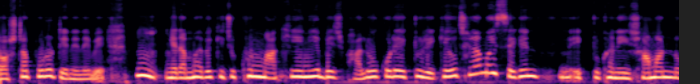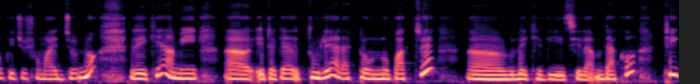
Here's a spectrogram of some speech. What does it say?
রসটা পুরো টেনে নেবে। হুম, এরমভাবে কিছুক্ষণ মাখিয়ে নিয়ে বেশ ভালো করে একটু রেখেও ছিলাম ওই সেকেন্ড একটুখানি সামান্য কিছু সময়ের জন্য। রেখে আমি এটাকে তুলে আর একটা অন্য পাত্রে রেখে দিয়েছিলাম। দেখো ঠিক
